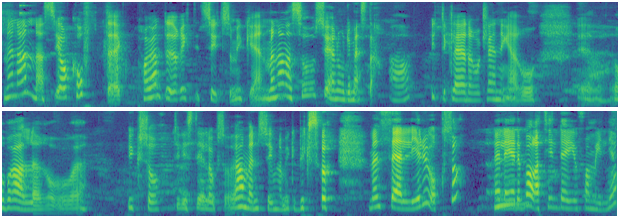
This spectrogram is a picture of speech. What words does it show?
men annars, ja koftor har jag inte riktigt sytt så mycket än. Men annars så syr jag nog det mesta. Ja. Ytterkläder och klänningar och eh, overaller och eh, byxor till viss del också. Jag använder så himla mycket byxor. Men säljer du också? Eller är det bara till dig och familjen?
